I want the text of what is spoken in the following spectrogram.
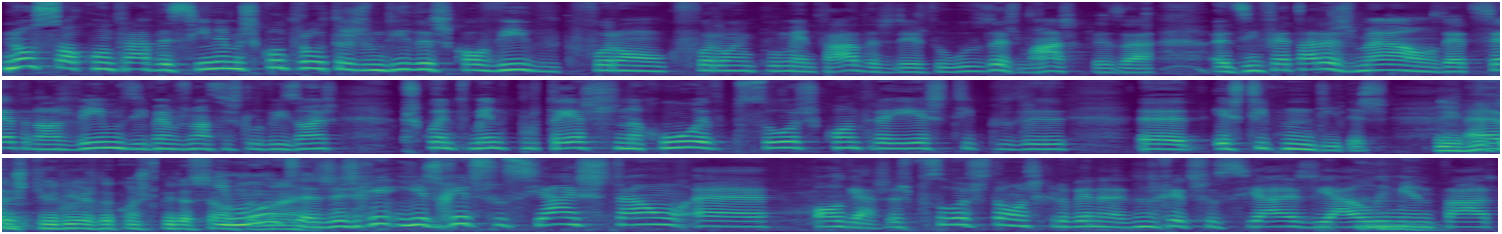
não só contra a vacina, mas contra outras medidas Covid que foram, que foram implementadas, desde o uso das máscaras, a, a desinfetar as mãos, etc. Nós vimos e vemos nas nossas televisões frequentemente protestos na rua de pessoas contra este tipo de, uh, este tipo de medidas. E muitas uh, teorias da conspiração e também. Muitas. e as redes sociais estão, uh, aliás, as pessoas estão a escrever nas redes sociais e a alimentar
